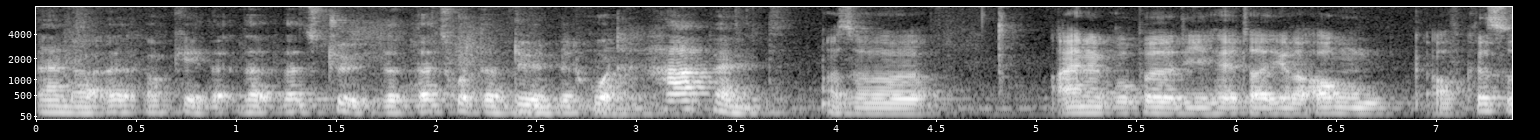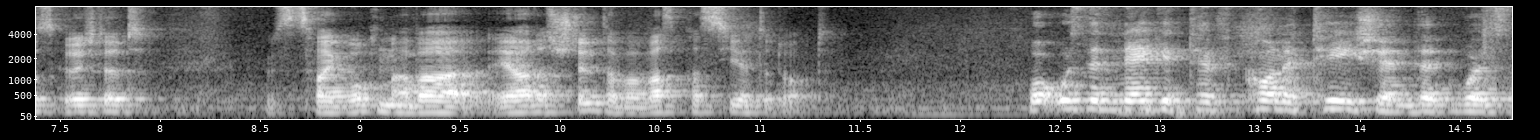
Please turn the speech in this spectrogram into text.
Uh, uh, okay, that, that, that's true. That, that's what they're doing. But what happened? Also eine Gruppe, die hält da ihre Augen auf Christus gerichtet. Es gibt zwei Gruppen, aber ja, das stimmt, aber was passierte dort? What was the negative connotation that was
